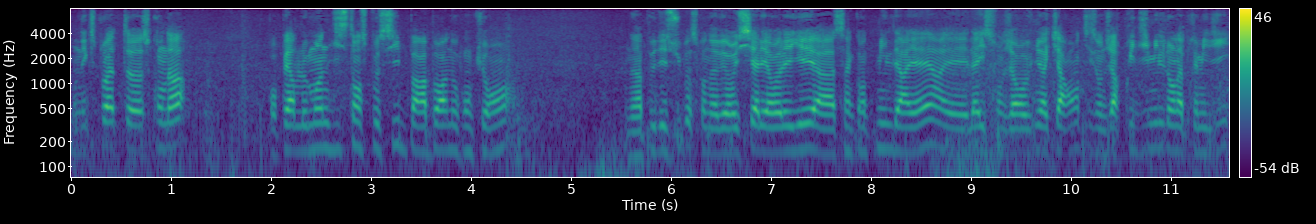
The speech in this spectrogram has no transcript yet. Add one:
on exploite euh, ce qu'on a pour perdre le moins de distance possible par rapport à nos concurrents. On est un peu déçu parce qu'on avait réussi à les relayer à 50 000 derrière et là ils sont déjà revenus à 40, ils ont déjà repris 10 000 dans l'après-midi.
